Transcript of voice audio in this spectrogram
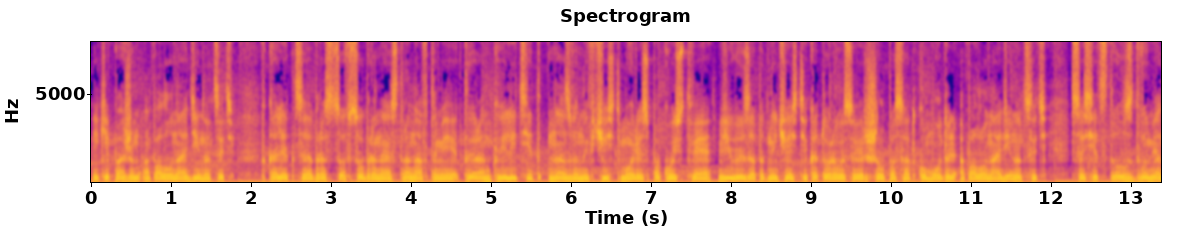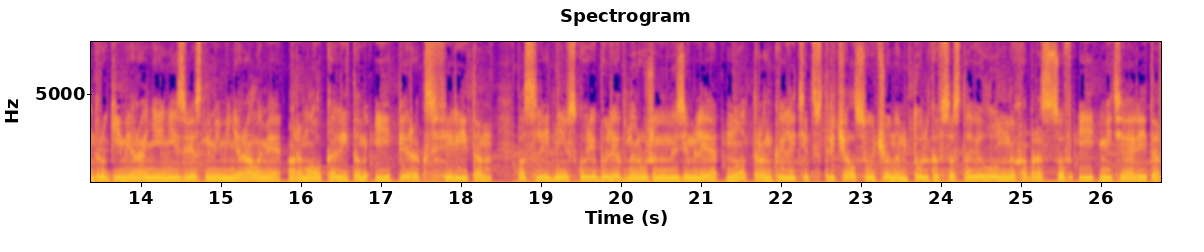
экипажем Аполлона-11. В коллекции образцов, собранной астронавтами, транквилитит, названный в честь моря спокойствия, в юго-западной части которого совершил посадку модуль Аполлона-11, соседствовал с двумя другими ранее неизвестными минералами – армалкалитом и пироксидом сферитом. Последние вскоре были обнаружены на Земле, но транквилитит встречался ученым только в составе лунных образцов и метеоритов.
